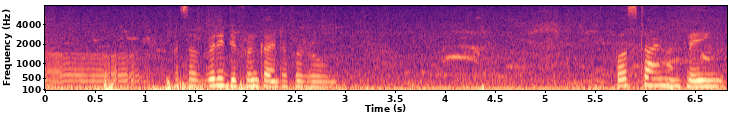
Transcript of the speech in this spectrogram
Uh, it's a very different kind of a role. First time I'm playing,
